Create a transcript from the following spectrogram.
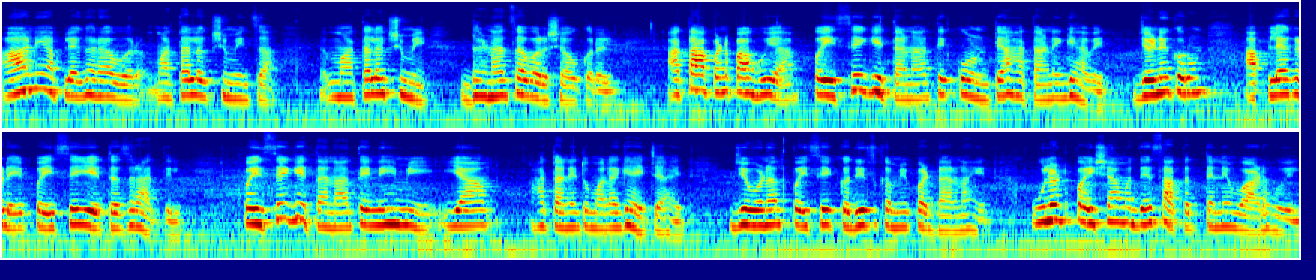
आणि आपल्या घरावर माता लक्ष्मीचा माता लक्ष्मी धनाचा वर्षाव करेल. आता आपण पाहूया पैसे घेताना ते कोणत्या हाताने घ्यावेत? जेणेकरून आपल्याकडे पैसे येतच राहतील. पैसे घेताना ते नेहमी या हाताने तुम्हाला घ्यायचे आहेत. जीवनात पैसे कधीच कमी पडणार नाहीत. उलट पैशामध्ये सातत्याने वाढ होईल.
